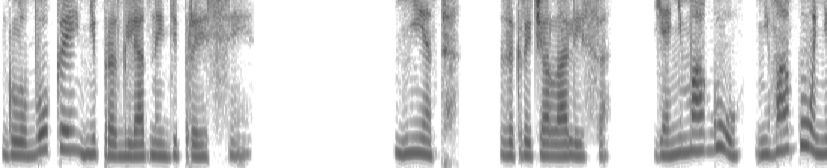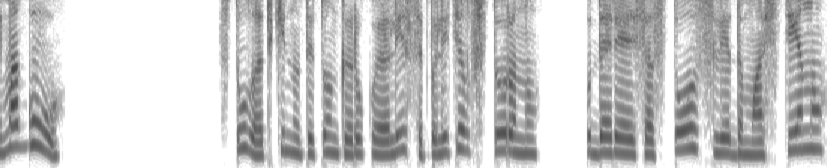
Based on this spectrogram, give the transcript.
глубокой непроглядной депрессии. «Нет», — закричала Алиса, я не могу, не могу, не могу. Стул, откинутый тонкой рукой Алисы, полетел в сторону, ударяясь о стол, следом о стену.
